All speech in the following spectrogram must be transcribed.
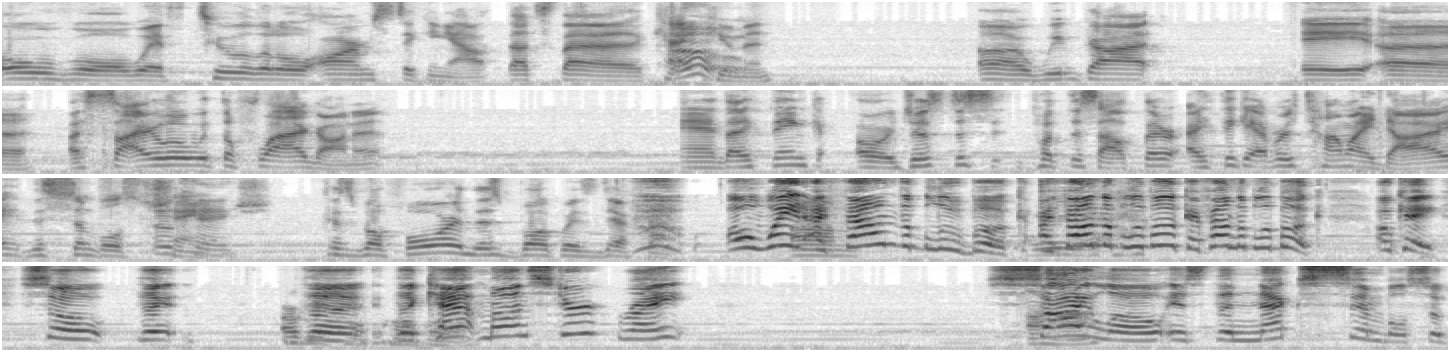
oval with two little arms sticking out. That's the cat Oh. human. Uh, we've got a uh, a silo with the flag on it. And I think, or just to put this out there, I think every time I die, the symbols Okay. change. Because before, this book was different. Oh wait, I Um, found the blue book. I found the blue book. I found the blue book. Okay, so the Okay, the cool, cool, the cool. cat monster, right? Silo is the next symbol. So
